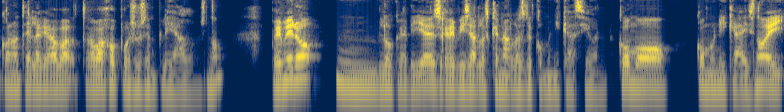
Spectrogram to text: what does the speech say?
con el teletrabajo por sus empleados, ¿no? Primero, mm, lo que haría es revisar los canales de comunicación. Cómo comunicáis, ¿no? Y,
